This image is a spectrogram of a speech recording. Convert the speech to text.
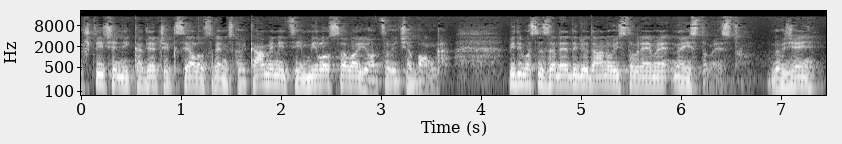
štićenika dečeg sela u Sremskoj kamenici Milosava Jocovića Bonga. Vidimo se za nedelju dana u isto vreme na istom mestu. Doviđenja.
